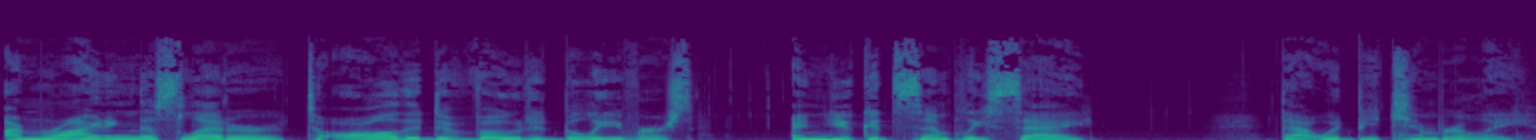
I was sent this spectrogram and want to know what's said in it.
I'm writing this letter to all the devoted believers, and you could simply say, that would be Kimberly,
